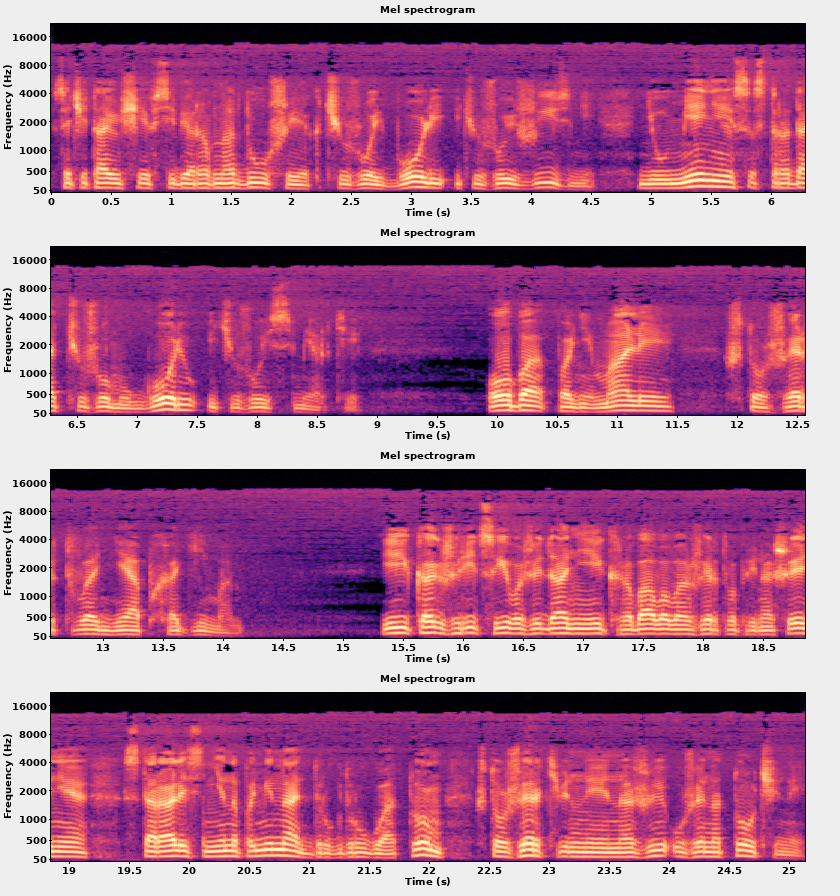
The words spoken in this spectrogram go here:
сочетающая в себе равнодушие к чужой боли и чужой жизни, неумение сострадать чужому горю и чужой смерти. Оба понимали, что жертва необходима и, как жрецы в ожидании кровавого жертвоприношения, старались не напоминать друг другу о том, что жертвенные ножи уже наточены,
